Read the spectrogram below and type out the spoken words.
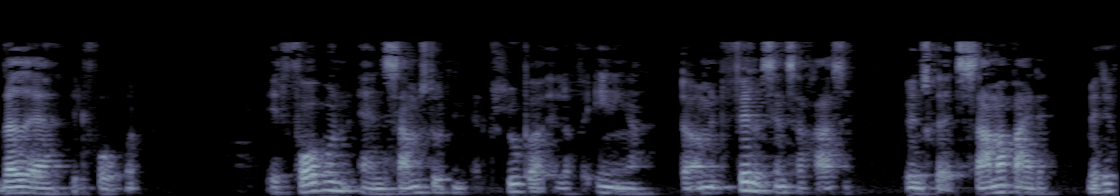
Hvad er et forbund? Et forbund er en sammenslutning af klubber eller foreninger, der om en fælles interesse ønsker et samarbejde med det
